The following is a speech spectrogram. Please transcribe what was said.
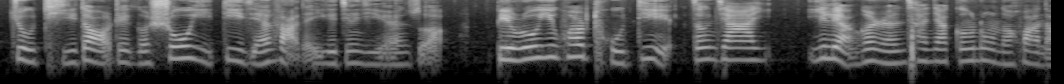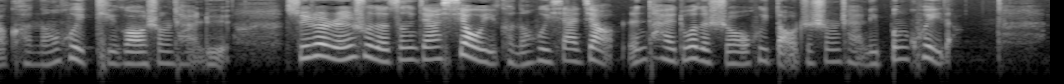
就提到这个收益递减法的一个经济原则，比如一块土地增加。一两个人参加耕种的话呢，可能会提高生产率。随着人数的增加，效益可能会下降。人太多的时候，会导致生产力崩溃的。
